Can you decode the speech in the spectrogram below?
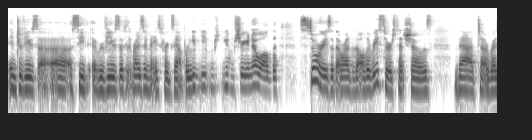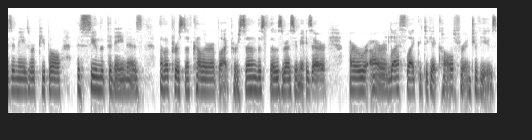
interviews, uh, uh, reviews of resumes, for example. You, you, I'm sure you know all the stories of that, rather all the research that shows that uh, resumes where people assume that the name is of a person of color or a black person, this, those resumes are, are, are less likely to get called for interviews.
